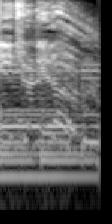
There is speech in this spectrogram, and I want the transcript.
Turn it up.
